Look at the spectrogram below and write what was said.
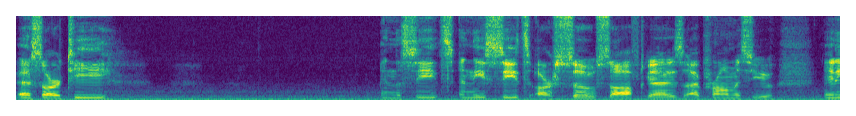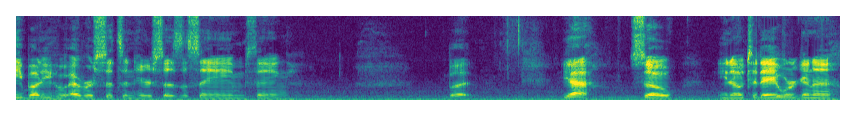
SRT in the seats. And these seats are so soft, guys. I promise you, anybody who ever sits in here says the same thing. But yeah, so you know, today we're gonna,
